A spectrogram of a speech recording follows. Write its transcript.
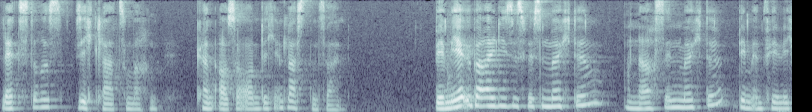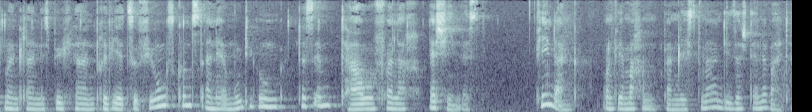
Letzteres sich klar zu machen, kann außerordentlich entlastend sein. Wer mehr über all dieses wissen möchte und nachsinnen möchte, dem empfehle ich mein kleines Büchlein Brevier zur Führungskunst, eine Ermutigung, das im Tao Verlag erschienen ist. Vielen Dank und wir machen beim nächsten Mal an dieser Stelle weiter.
